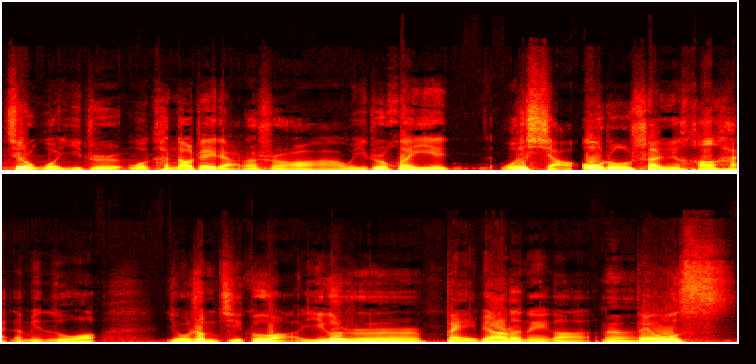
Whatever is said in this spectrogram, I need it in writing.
其实我一直我看到这点的时候啊，我一直怀疑，我想欧洲善于航海的民族，有这么几个，一个是北边的那个嗯北欧斯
